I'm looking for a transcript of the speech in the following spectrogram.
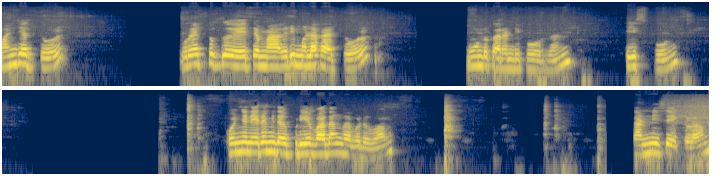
மஞ்சத்தூள். உரைப்புக்கு ஏற்ற மாதிரி மிளகாய்த்தூள் மூன்று கரண்டி போடுறேன். டீஸ்பூன். கொஞ்ச நேரம் இதை அப்படியே வதங்க விடுவோம். தண்ணி சேர்க்கலாம்.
